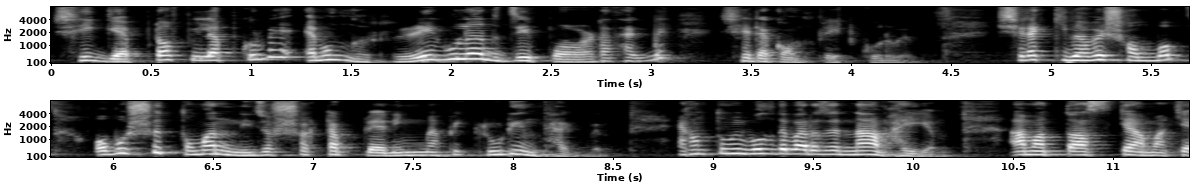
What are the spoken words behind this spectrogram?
সেই গ্যাপটাও ফিল আপ করবে এবং রেগুলার যে পড়াটা থাকবে, সেটা কমপ্লিট করবে। সেটা কীভাবে সম্ভব? অবশ্যই তোমার নিজস্ব একটা প্ল্যানিং মাফিক রুটিন থাকবে। এখন তুমি বলতে পারো যে, না ভাইয়া, আমার তো আজকে আমাকে,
